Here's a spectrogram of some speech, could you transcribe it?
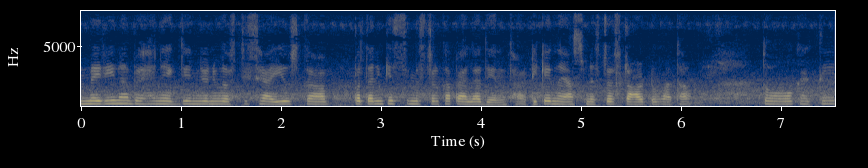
میری نا بہن ایک دن یونیورسٹی سے آئی، اس کا پتہ نہیں کس سیمسٹر کا پہلا دن تھا، ٹھیک ہے؟ نیا سیمسٹر اسٹارٹ ہوا تھا۔ تو کہتی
